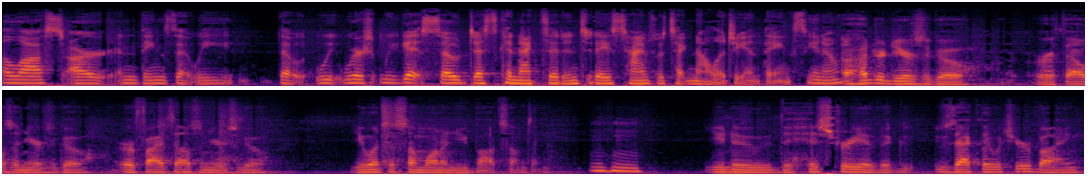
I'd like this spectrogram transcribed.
a lost art and things that we that we we're, we get so disconnected in today's times with technology and things. You know, A hundred years ago, or a thousand years ago, or five thousand years ago, you went to someone and you bought something. Mm-hmm. You knew the history of exactly what you were buying,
